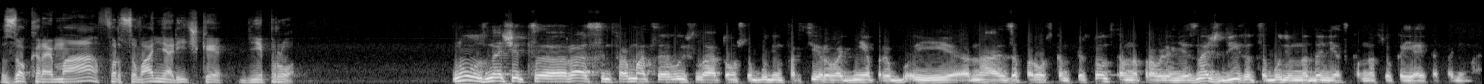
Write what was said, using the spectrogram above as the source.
зокрема форсування річки Дніпро. Ну, значит, э, раз информация вышла о том, что будем форсировать Днепр и на Запорожском, Херсонском направлении, значит, двигаться будем на Донецком, насколько я это понимаю.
